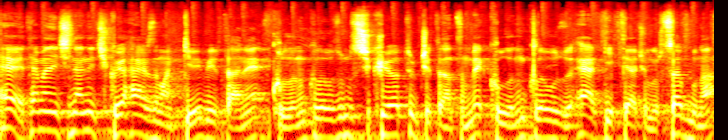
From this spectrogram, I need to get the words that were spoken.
Evet hemen içinden ne çıkıyor? Her zaman gibi bir tane kullanım kılavuzumuz çıkıyor. Türkçe tanıtım ve kullanım kılavuzu. Eğer ki ihtiyaç olursa buna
